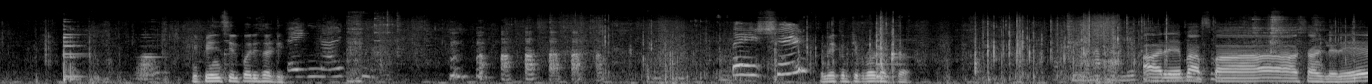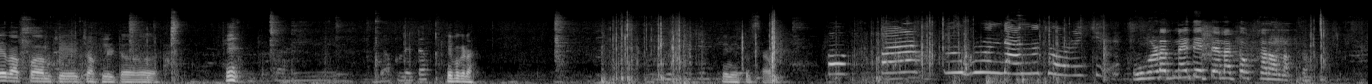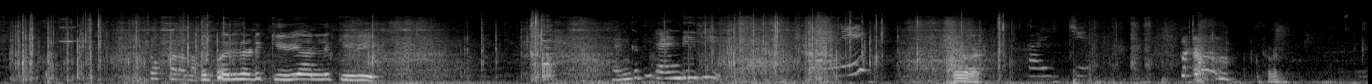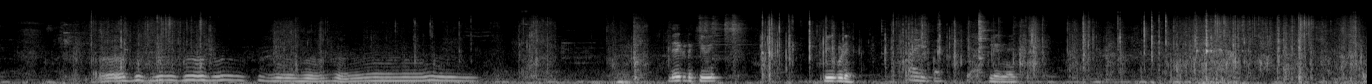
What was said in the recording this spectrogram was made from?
ही पेन्सिल परीसाठी. मेकअपचे प्रोडक्ट अरे बाप्पा सांडले रे बाप्पा आमचे चॉकलेट हे चॉकलेट हे पकडा हे मेकअप सामान पप्पा उघडून द्या ना थोडेसे उघडत नाही ते त्याला टोक करावं लागतं टोक करावं हे लागतं परीसाठी किवी आणली किवी कॅन्डी ती आणि हे बघा खायची पकडा. दे इकडे किवी. किवी कुठे? आपली नाही.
